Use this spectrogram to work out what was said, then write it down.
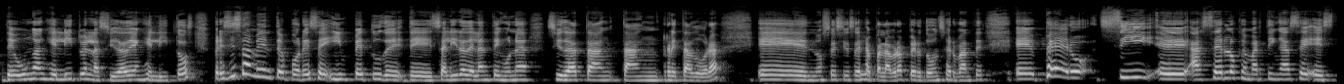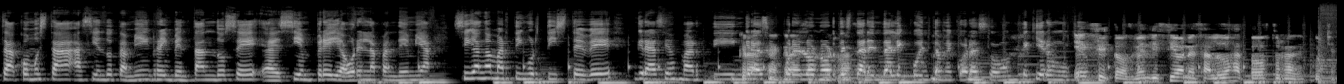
de un angelito en la ciudad de angelitos, precisamente por ese ímpetu de, de salir adelante en una ciudad tan, tan retadora. Eh, no sé si esa es la palabra, perdón, Cervantes, eh, pero sí eh, hacer lo que Martín hace, está, como está haciendo también, reinventándose siempre y ahora en la pandemia. Sigan a Martín Ortiz TV. Gracias, Martín. gracias por el honor de estar en Dale Cuéntame Corazón. Te quiero mucho. Éxitos, bendiciones, saludos a todos tus radioescuchas.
